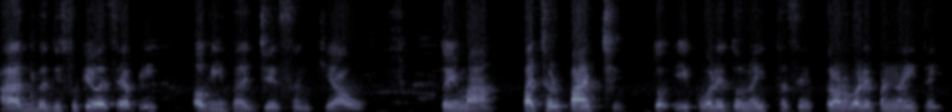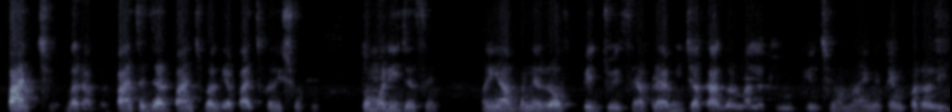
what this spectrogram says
આ બધી શું કહેવાશે આપણી? અવિભાજ્ય સંખ્યાઓ. તો એમાં પાછળ પાંચ છે. તો એક વડે તો નહીં થશે, ત્રણ વડે પણ નહીં થઈ, પાંચ છે. બરાબર. પાંચ હજાર પાંચ ભાગ્યા પાંચ કરી શકું તો મળી જશે. અહીંયા આપણને રફ પેજ જોઈશે. આપણે આ બીજા કાગળમાં લખી મૂકીએ છીએ. હમણાં એને ટેમ્પરરી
